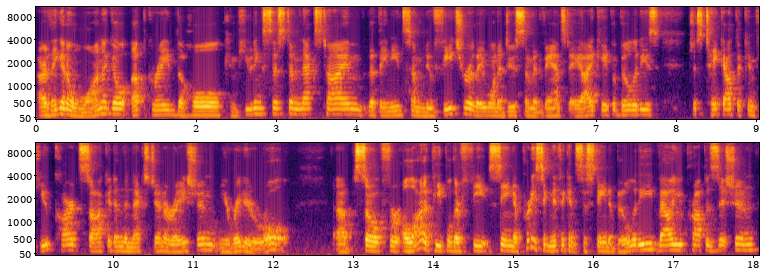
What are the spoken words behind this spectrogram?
are they going to want to go upgrade the whole computing system next time that they need some new feature? Or they want to do some advanced AI capabilities? Just take out the compute card, socket in the next generation, and you're ready to roll. Uh, so for a lot of people, they're seeing a pretty significant sustainability value proposition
